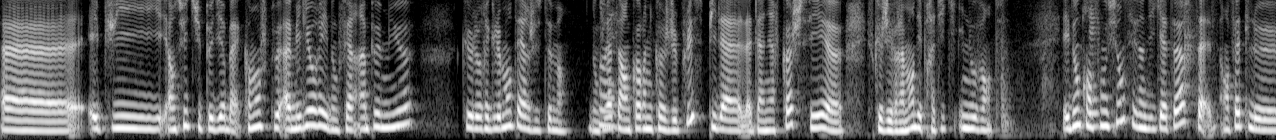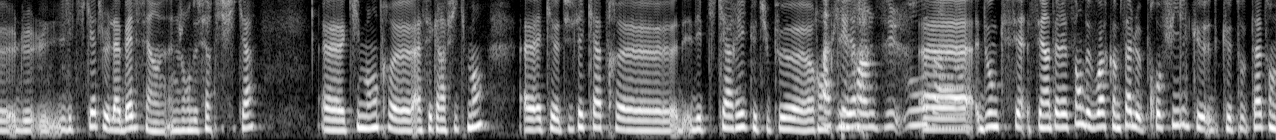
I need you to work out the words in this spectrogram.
et puis ensuite, tu peux dire, bah, comment je peux améliorer? Donc faire un peu mieux que le réglementaire, justement. Donc là, tu as encore une coche de plus. Puis la, la dernière coche, c'est est-ce que j'ai vraiment des pratiques innovantes? Et donc, en fonction de ces indicateurs, en fait, le- le- l'étiquette, le, label, c'est un, un genre de certificat euh, qui montre euh, assez graphiquement, avec, euh, tu sais, quatre, euh, des, des petits carrés que tu peux Ah, remplir. rendu où? Dans- donc, c'est intéressant de voir comme ça le profil que, que t'as ton,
